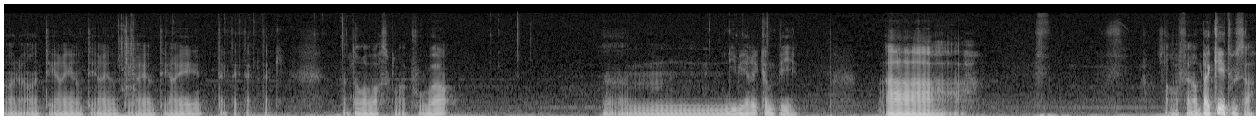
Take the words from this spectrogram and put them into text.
Voilà, intérêt, intérêt, intérêt, intérêt. Tac, tac, tac, tac. Maintenant, on va voir ce qu'on va pouvoir euh, libérer comme pays. Ah Ça en fait un paquet tout ça.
